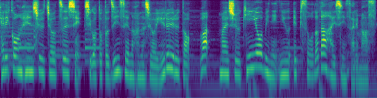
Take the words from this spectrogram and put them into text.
キャリコン編集長通信仕事と人生の話をゆるゆるとは毎週金曜日にニューエピソードが配信されます。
